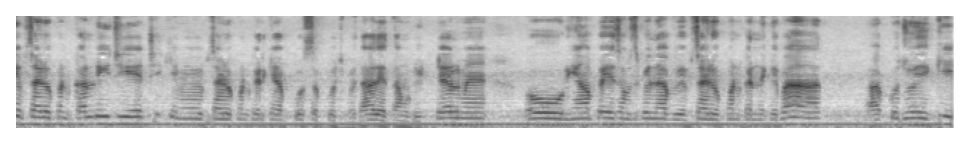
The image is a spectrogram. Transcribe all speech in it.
वेबसाइट ओपन कर लीजिए, ठीक है। मैं वेबसाइट ओपन करके आपको सब कुछ बता देता हूँ डिटेल में। और यहाँ पे सबसे पहले आप वेबसाइट ओपन करने के बाद आपको जो है कि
